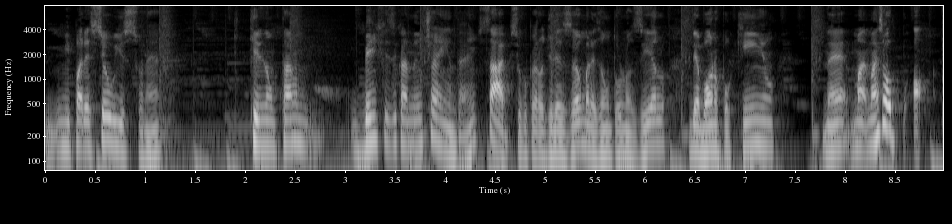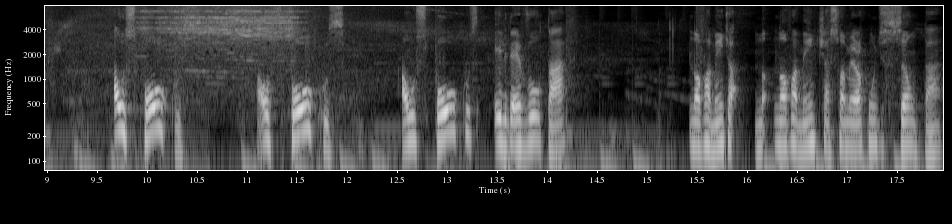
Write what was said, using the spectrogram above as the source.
me pareceu isso, né? Que ele não tá bem fisicamente ainda. A gente sabe, se recuperou de lesão, uma lesão no tornozelo, demora um pouquinho, né? Mas, mas ao, aos poucos, aos poucos, aos poucos ele deve voltar novamente, no, novamente a sua melhor condição, tá?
